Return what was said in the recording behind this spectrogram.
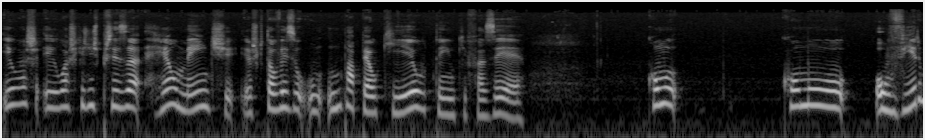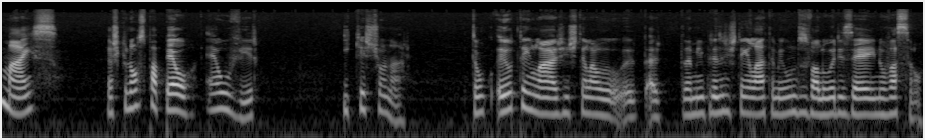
Eu acho, eu acho que a gente precisa realmente, eu acho que talvez um, um papel que eu tenho que fazer é como, como ouvir mais. Eu acho que o nosso papel é ouvir e questionar. Então, eu tenho lá, a gente tem lá, na minha empresa a gente tem lá também um dos valores é inovação.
